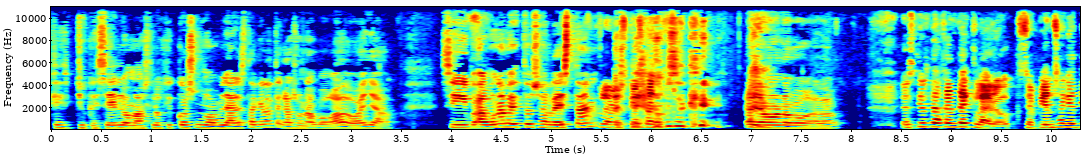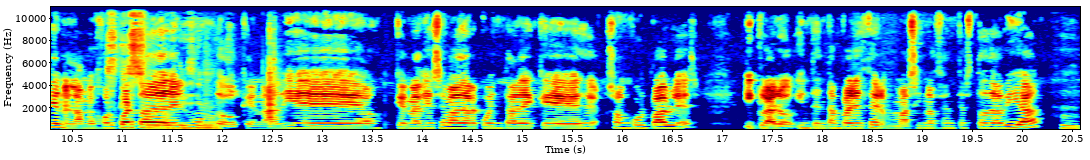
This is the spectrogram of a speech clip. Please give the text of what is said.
que yo qué sé, lo más lógico es no hablar hasta que no tengas un abogado, vaya. Si alguna vez te os arrestan, Claro, es que que haya un abogado. Es que esta gente, claro, se piensa que tiene la mejor que coartada son del mundo, que nadie, que nadie se va a dar cuenta de que son culpables. Y claro, intentan parecer más inocentes todavía Hmm.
